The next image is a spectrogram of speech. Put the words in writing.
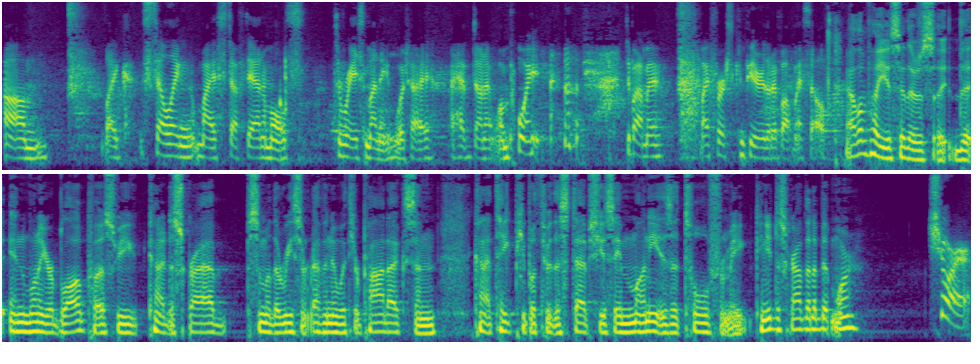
um, like selling my stuffed animals to raise money, which I, I have done at one point to buy my, my first computer that I bought myself. I love how you say there's a, the, in one of your blog posts where you kind of describe some of the recent revenue with your products and kind of take people through the steps. You say money is a tool for me. Can you describe that a bit more? Sure.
